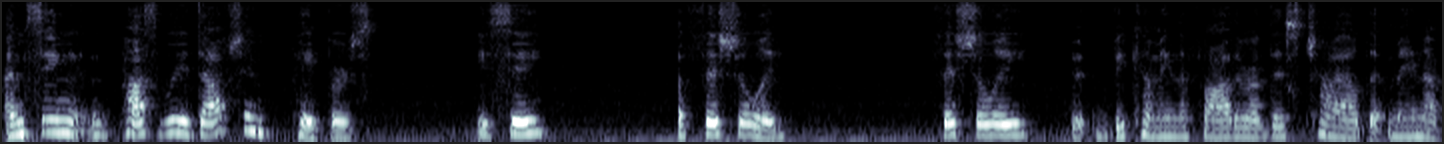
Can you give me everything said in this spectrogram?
I'm seeing possibly adoption papers. You see? Officially. Officially becoming the father of this child that may not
